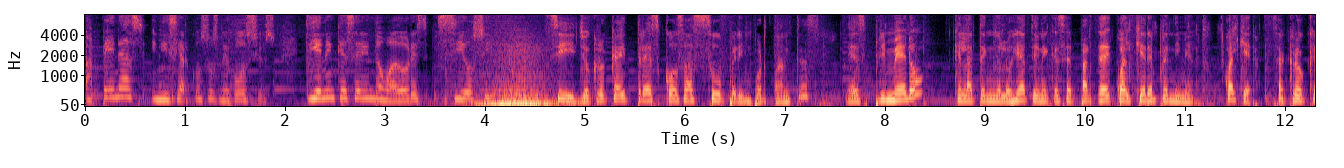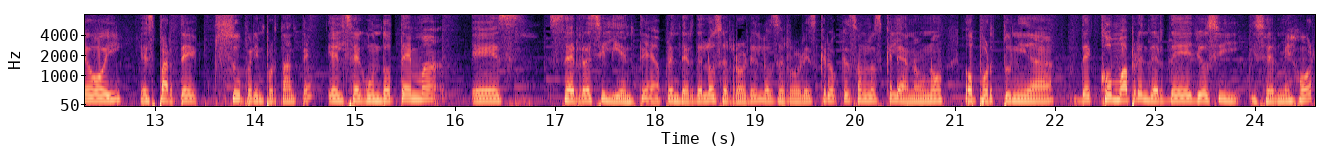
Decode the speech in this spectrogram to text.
apenas iniciar con sus negocios? ¿Tienen que ser innovadores sí o sí? Sí, yo creo que hay tres cosas súper importantes. Es primero, que la tecnología tiene que ser parte de cualquier emprendimiento, cualquiera. O sea, creo que hoy es parte súper importante. El segundo tema es ser resiliente, aprender de los errores. Los errores creo que son los que le dan a uno oportunidad de cómo aprender de ellos y, ser mejor.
